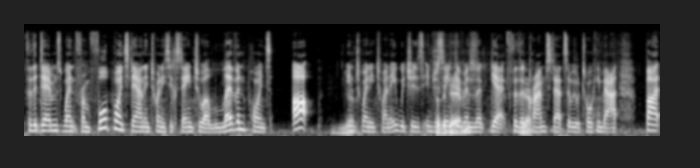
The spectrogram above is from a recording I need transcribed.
for the Dems went from four points down in 2016 to 11 points up in 2020, which is interesting given Dems. the yeah for the Yeah. crime stats that we were talking about. But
